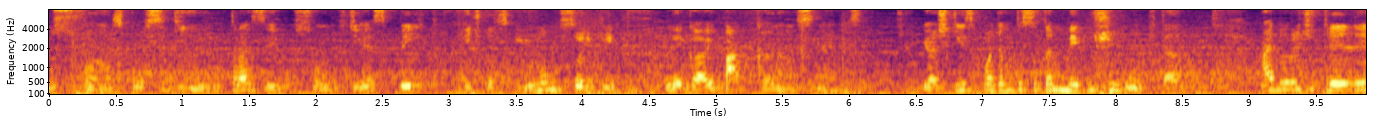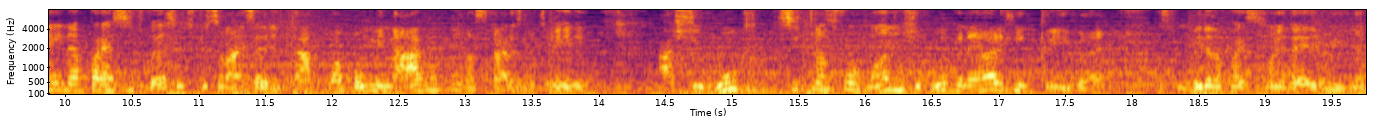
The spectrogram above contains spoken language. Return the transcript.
os fãs conseguiram trazer um Sonic de respeito. A gente conseguiu um Sonic legal e bacana nos cinemas. Eu acho que isso pode acontecer também com o she tá? Mas durante o trailer ainda aparecem diversos outros personagens ali, tá? O Abominável dando as caras no trailer. A she se transformando em she né? Olha que incrível, né? As primeiras aparições da heroína.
